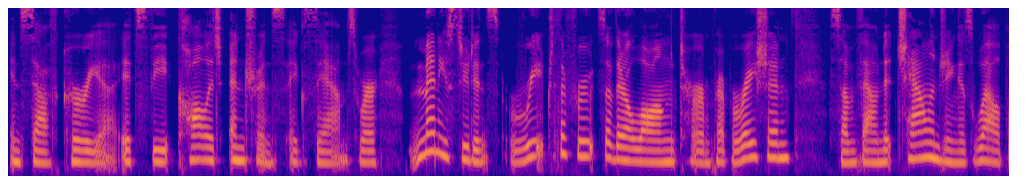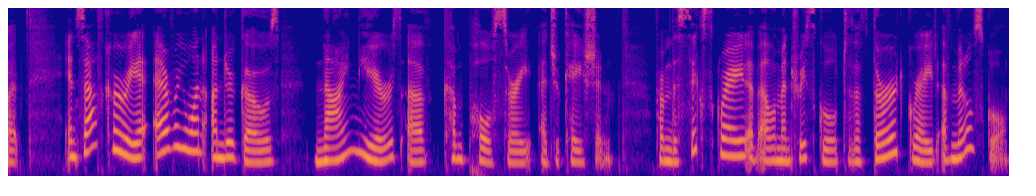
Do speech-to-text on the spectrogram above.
in South Korea. It's the college entrance exams where many students reaped the fruits of their long term preparation. Some found it challenging as well. But in South Korea, everyone undergoes nine years of compulsory education. From the sixth grade of elementary school to the third grade of middle school.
